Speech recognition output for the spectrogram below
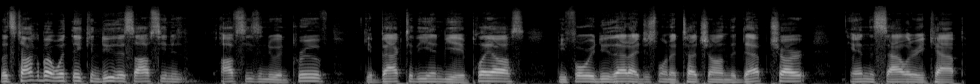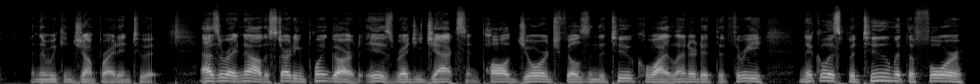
Let's talk about what they can do this offseason, offseason to improve, get back to the NBA playoffs. Before we do that, I just want to touch on the depth chart and the salary cap and then we can jump right into it. As of right now, the starting point guard is Reggie Jackson. Paul George fills in the two, Kawhi Leonard at the three, Nicolas Batum at the four,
